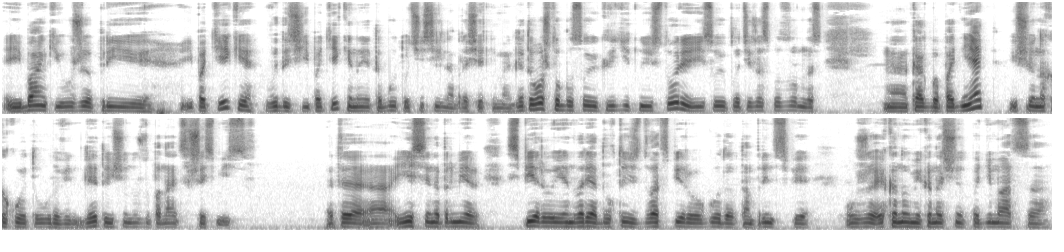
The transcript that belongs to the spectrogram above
И банки уже при ипотеке, выдаче ипотеки на это будут очень сильно обращать внимание. Для того, чтобы свою кредитную историю и свою платежеспособность а, как бы поднять еще на какой-то уровень, для этого еще нужно понадобиться 6 месяцев. Это а, если, например, с 1 января 2021 года, там, в принципе, уже экономика начнет подниматься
